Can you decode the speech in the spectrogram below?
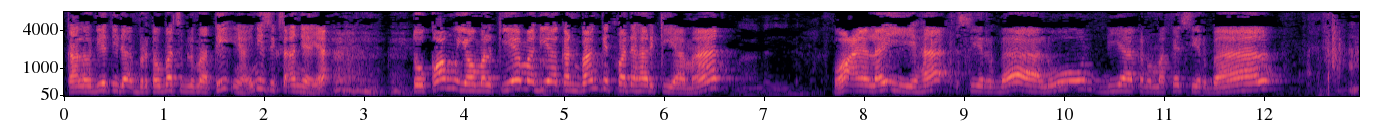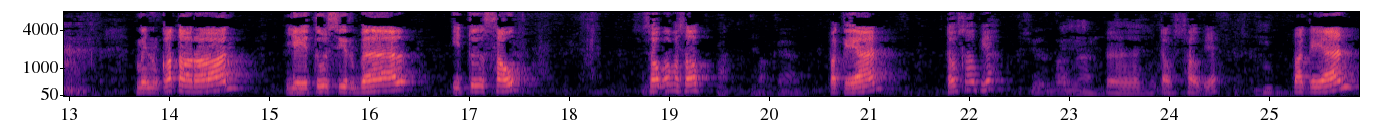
Kalau dia tidak bertobat sebelum mati, ya ini siksaannya ya. Tuqamu yaumal qiyamah dia akan bangkit pada hari kiamat. Wa alaiha sirbalun dia akan memakai sirbal min kotoron yaitu sirbal itu saub. Saub apa saub? Pakaian. Tahu saub ya? Iya. eh, tahu saub ya? Pakaian.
